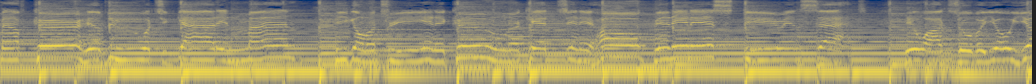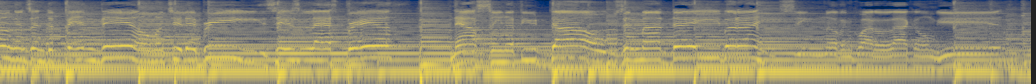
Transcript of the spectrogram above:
mouth cur. He'll do what you got in mind. He gonna tree any coon or catch any hog, pin any steer in sight. He'll watch over your young'uns and defend them until he breathes his last breath. Now I've seen a few dogs in my day, but I ain't seen nothing quite like 'em yet.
